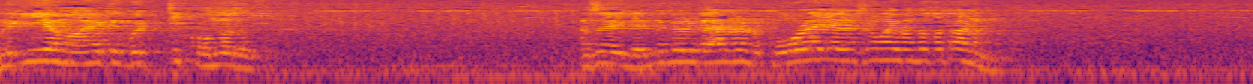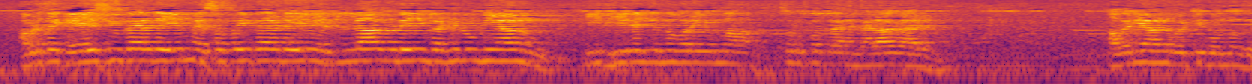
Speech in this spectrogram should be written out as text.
മൃഗീയമായിട്ട് വെട്ടിക്കൊന്നത്. മനസ്സിലായില്ലേ? എന്തെങ്കിലും കാരണമുണ്ട്? കോളേജ് ഇലക്ഷനുമായി ബന്ധപ്പെട്ടാണ്. അവിടുത്തെ കെ എസ് യുക്കാരുടെയും എസ് എഫ് ഐക്കാരുടെയും എല്ലാവരുടെയും കണ്ണിലുണ്ണിയാണ് ഈ ധീരജ് എന്ന് പറയുന്ന ചെറുപ്പക്കാരൻ കലാകാരൻ. അവനെയാണ് വെട്ടിക്കൊന്നത്.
